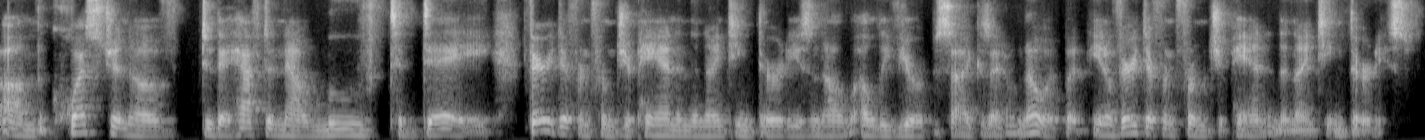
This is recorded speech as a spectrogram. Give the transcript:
Um, the question of do they have to now move today, very different from Japan in the 1930s, and I'll, I'll leave Europe aside because I don't know it, but you know, very different from Japan in the 1930s.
